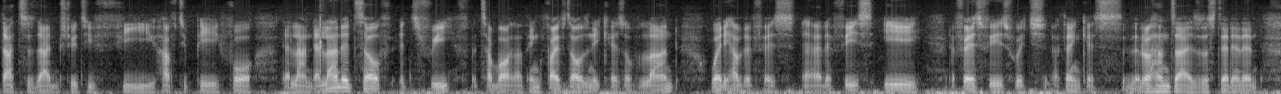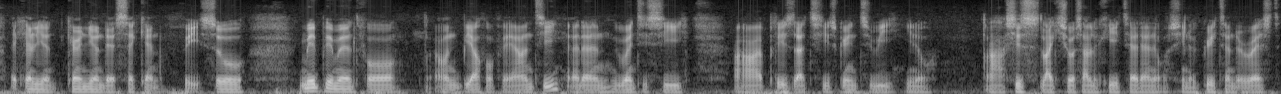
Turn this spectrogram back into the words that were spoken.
that's the administrative fee you have to pay for the land. The land itself, it's free. It's about I think 5,000 acres of land where they have the first, uh, the phase A, the first phase, which I think is the lands are exhausted, and then currently currently on their second phase. So, made payment for on behalf of her auntie, and then we went to see uh, a place that she's going to be, you know, uh, she's like she was allocated and it was you know great and the rest.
